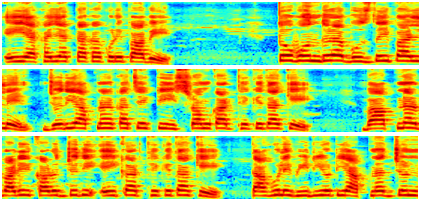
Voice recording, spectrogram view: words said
এই এক হাজার টাকা করে পাবে। তো বন্ধুরা, বুঝতেই পারলেন, যদি আপনার কাছে একটি ই শ্রম কার্ড থেকে থাকে বা আপনার বাড়ির কারোর যদি এই কার্ড থেকে থাকে, তাহলে ভিডিওটি আপনার জন্য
